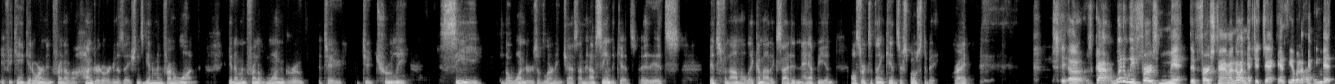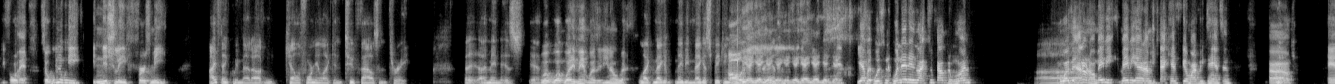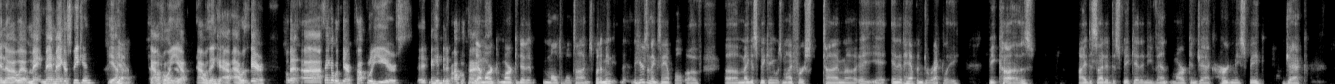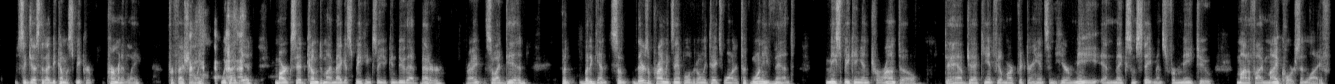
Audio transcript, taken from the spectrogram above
If you can't get Orrin in front of a hundred organizations, get him in front of one. Get him in front of one group to to truly see the wonders of learning chess. I mean, I've seen the kids. It's it's phenomenal. They come out excited and happy and all sorts of things kids are supposed to be, right? Uh, Scott, where did we first met the first time? I know I met you at Jack Canfield, but I think we met before then. So when did we initially first meet? I think we met out in California like in 2003. I mean, is what what what event was it? You know what? Like mega, maybe mega speaking. Oh yeah, yeah, yeah, yeah, yeah, yeah, yeah, yeah, yeah, yeah. Yeah, but wasn't when that in like two thousand and one? Uh, or was it? I don't know. Maybe maybe and I mean Jack Canfield, Mark Victor Hansen, uh, yeah. and uh, well, me, me, mega speaking. Yeah, yeah, California. Yep, I was in. I, I was there, but uh, I think I was there a couple of years he did a couple times. Yeah, Mark Mark did it multiple times. But I mean, here's an example of uh, mega speaking. It was my first time, uh, and it happened directly because I decided to speak at an event. Mark and Jack heard me speak. Jack suggested I become a speaker permanently, professionally, which I did. Mark said, Come to my mega speaking so you can do that better. Right. So I did but but again so there's a prime example of it only takes one. It took one event me speaking in toronto to have jack canfield mark victor hansen hear me and make some statements for me to modify my course in life.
